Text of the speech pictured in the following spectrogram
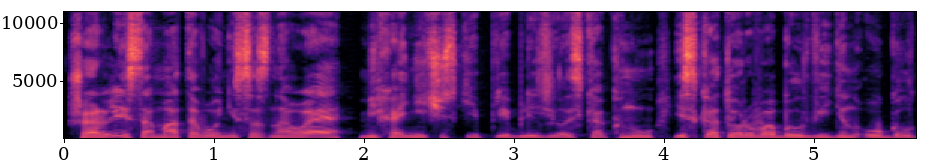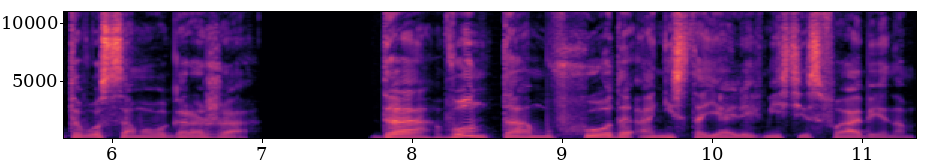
Шарли, сама того не сознавая, механически приблизилась к окну, из которого был виден угол того самого гаража. Да, вон там, у входа, они стояли вместе с Фабианом.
